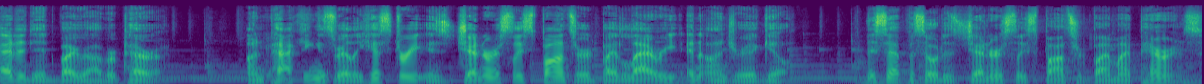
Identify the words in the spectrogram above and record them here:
Edited by Robert Pera. Unpacking Israeli History is generously sponsored by Larry and Andrea Gill. This episode is generously sponsored by my parents,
